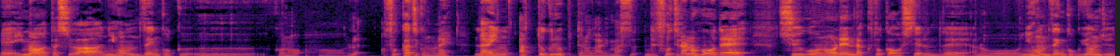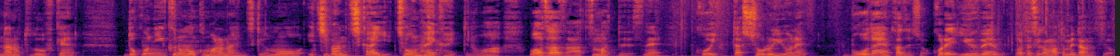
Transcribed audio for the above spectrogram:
え、今私は日本全国、この、速稼塾のね、LINE アットグループっていうのがあります。で、そちらの方で集合の連絡とかをしてるんで、あの、日本全国47都道府県、どこに行くのも困らないんですけども、一番近い町内会っていうのは、わざわざ集まってですね、こういった書類をね、膨大な数でしょ。これ、夕べ私がまとめたんですよ。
